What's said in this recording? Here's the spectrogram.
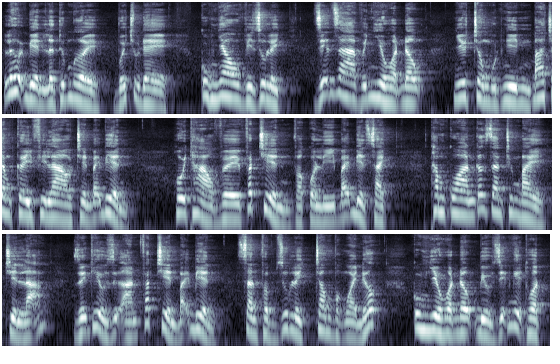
Lễ hội biển lần thứ 10 với chủ đề Cùng nhau vì du lịch diễn ra với nhiều hoạt động như trồng 1.300 cây phi lao trên bãi biển, hội thảo về phát triển và quản lý bãi biển sạch, tham quan các gian trưng bày, triển lãm, giới thiệu dự án phát triển bãi biển, sản phẩm du lịch trong và ngoài nước, cùng nhiều hoạt động biểu diễn nghệ thuật,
